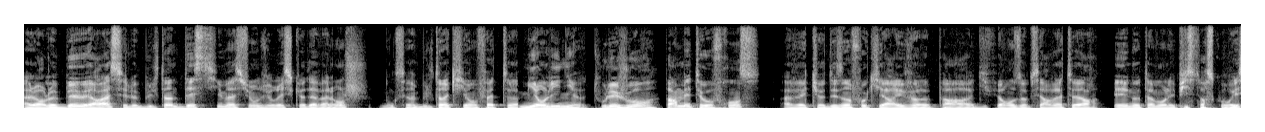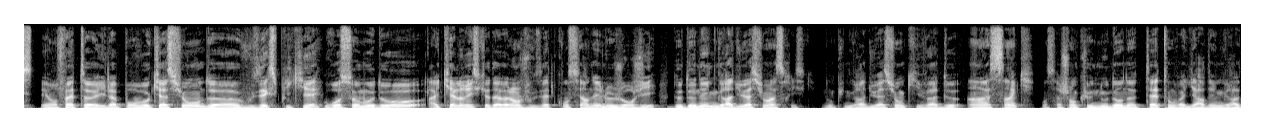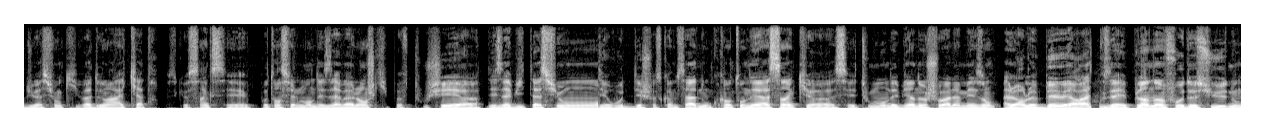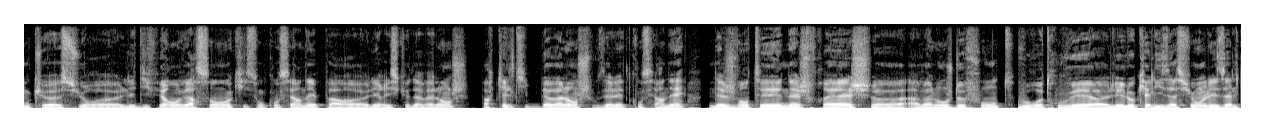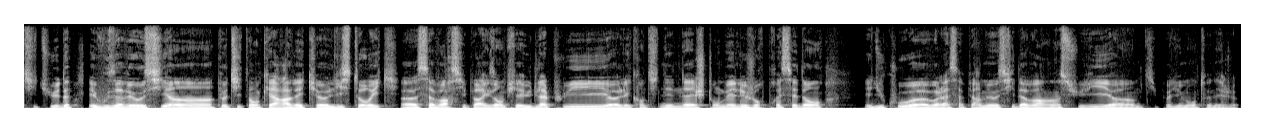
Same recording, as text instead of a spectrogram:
Alors le BERA, c'est le bulletin d'estimation du risque d'avalanche. Donc c'est un bulletin qui est en fait mis en ligne tous les jours par Météo France avec des infos qui arrivent par différents observateurs et notamment les pisteurs secouristes. Et en fait, il a pour vocation de vous expliquer, grosso modo, à quel risque d'avalanche vous êtes concerné le jour J, de donner une graduation à ce risque. Donc une graduation qui va de 1 à 5, en sachant que nous, dans notre tête, on va garder une graduation qui va de 1 à 4. Parce que 5, c'est potentiellement des avalanches qui peuvent toucher euh, des habitations, des routes, des choses comme ça. Donc quand on est à 5, euh, c'est tout le monde est bien au chaud à la maison. Alors le BERA, vous avez plein d'infos dessus, donc euh, sur les différents versants qui sont concernés par les risques d'avalanche, par quel type d'avalanche vous allez être concerné? Neige ventée, neige fraîche, avalanche de fonte. Vous retrouvez les localisations, les altitudes, et vous avez aussi un petit encart avec l'historique, savoir si par exemple il y a eu de la pluie, les quantités de neige tombées les jours précédents. Et du coup, euh, voilà, ça permet aussi d'avoir un suivi euh, un petit peu du manteau neigeux.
